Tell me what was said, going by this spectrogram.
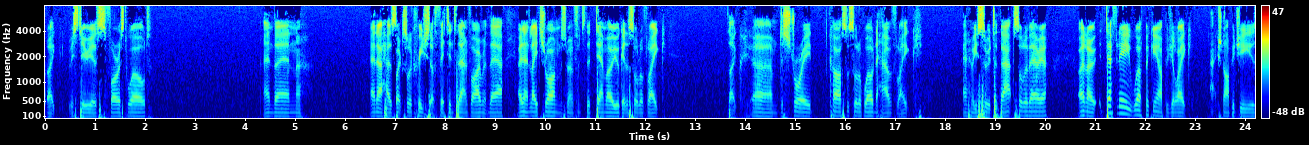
like mysterious forest world. And then and that has like sort of creatures that fit into that environment there. And then later on, just remember to the demo, you'll get a sort of like like um, destroyed castle sort of world and have like enemies suited to that sort of area. I don't know, definitely worth picking up if you like action RPGs.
